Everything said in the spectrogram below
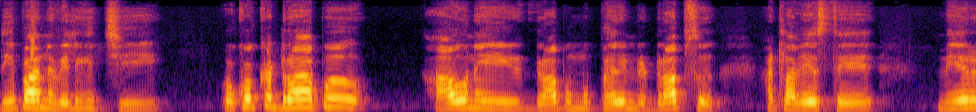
దీపాన్ని వెలిగించి ఒక్కొక్క డ్రాపు ఆవు నెయ్యి డ్రాప్ ముప్పై రెండు డ్రాప్స్ అట్లా వేస్తే మీరు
